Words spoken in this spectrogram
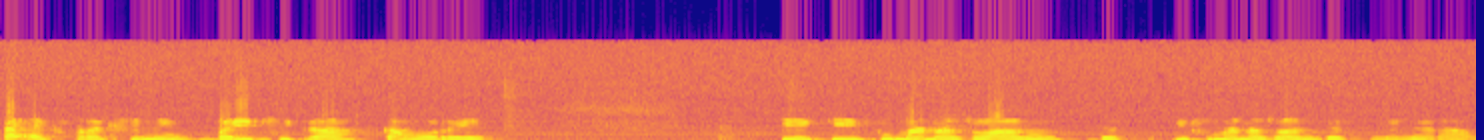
ka extractioning ba ithuta ka hore ke ke fumana jwang this ke fumana jwang this mineral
